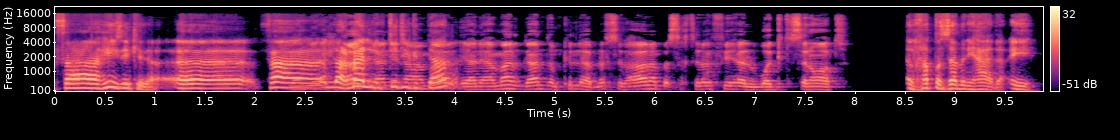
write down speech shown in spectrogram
فهي زي كذا. آه يعني فالاعمال أحداث- اللي يعني بتجي قدام يعني أعمال جاندم كلها بنفس العالم بس اختلاف فيها الوقت السنوات. الخط الزمني هذا اي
